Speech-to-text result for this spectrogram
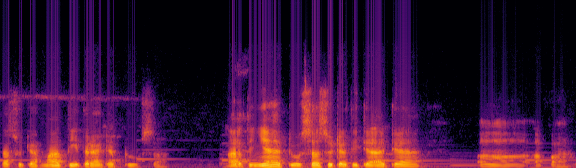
kita sudah mati terhadap dosa. Artinya dosa sudah tidak ada eh, apa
